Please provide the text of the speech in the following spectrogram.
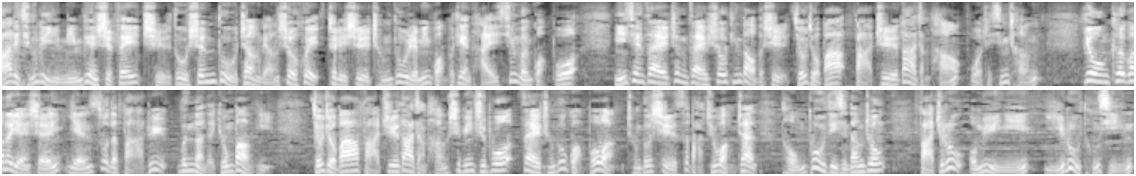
法理情理，明辨是非，尺度深度丈量社会。这里是成都人民广播电台新闻广播，您现在正在收听到的是九九八法治大讲堂，我是星城，用客观的眼神，严肃的法律，温暖的拥抱你。九九八法治大讲堂视频直播在成都广播网、成都市司法局网站同步进行当中，法治路，我们与您一路同行。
